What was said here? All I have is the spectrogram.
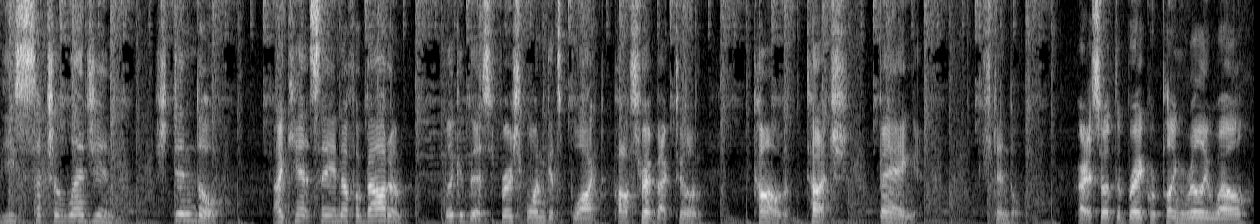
He's such a legend. Stindl. I can't say enough about him. Look at this. First one gets blocked, pops right back to him. Calm, touch, bang. Stindl. Alright, so at the break, we're playing really well,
